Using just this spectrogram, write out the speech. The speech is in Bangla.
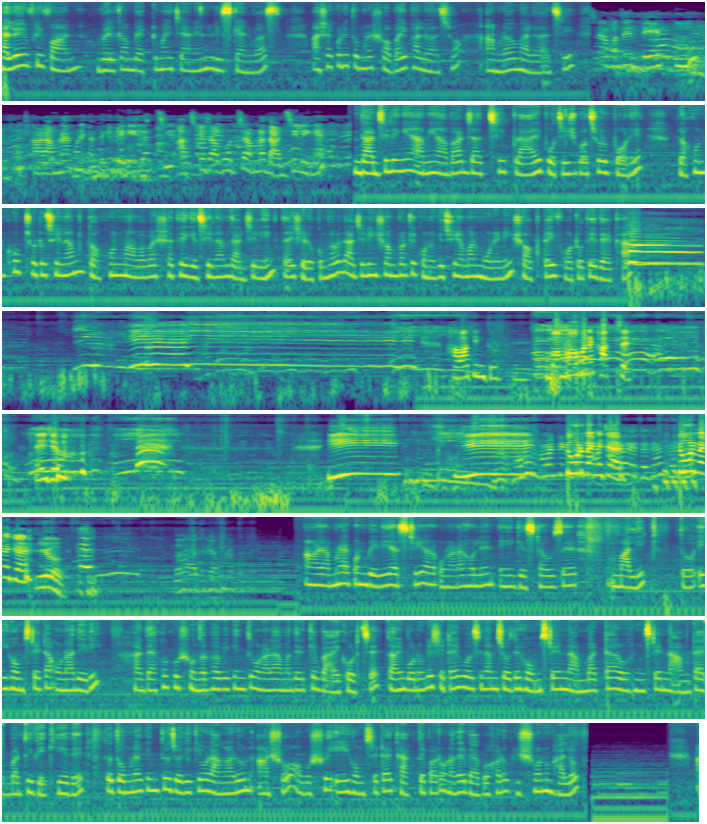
Hello everyone welcome back to my channel Rish Canvas. আশা করি তোমরা সবাই ভালো আছো আমরাও ভালো আছি। আমাদের ডে টু আর আমরা এখন এখান থেকে বেরিয়ে যাচ্ছি। আজকে যাব হচ্ছে আমরা দার্জিলিং এ দার্জিলিংয়ে আমি আবার যাচ্ছি প্রায় পঁচিশ বছর পরে। যখন খুব ছোট ছিলাম তখন মা বাবার সাথে গেছিলাম দার্জিলিং। তাই সেরকমভাবে দার্জিলিং সম্পর্কে কোনো কিছুই আমার মনে নেই সবটাই ফটোতে দেখা। হাওয়া কিন্তু। বম্মা ওখানে খাচ্ছে। এই যে ট্যুর ম্যানেজার ট্যুর ম্যানেজার আর আমরা এখন বেরিয়ে আসছি আর ওনারা হলেন এই গেস্ট হাউসের মালিক। তো এই হোমস্টেটা ওনাদেরই। আর দেখো খুব সুন্দরভাবে কিন্তু ওনারা আমাদেরকে বাই করছে। তো আমি বনুকে সেটাই বলছিলাম যে ওদের হোমস্টের নাম্বারটা আর হোমস্টের নামটা একবার তুই দেখিয়ে দে। তো তোমরা কিন্তু যদি কেউ রাঙারুন আসো, অবশ্যই এই হোমস্টেটায় থাকতে পারো। ওনাদের ব্যবহারও ভীষণ ভালো।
